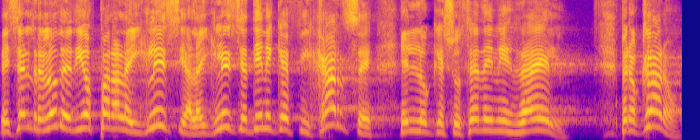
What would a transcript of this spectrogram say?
Es el reloj de Dios para la iglesia. La iglesia tiene que fijarse en lo que sucede en Israel. Pero claro,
